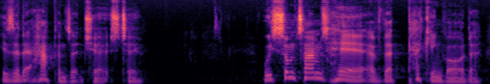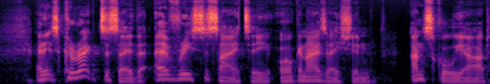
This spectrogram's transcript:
is that it happens at church too we sometimes hear of the pecking order, and it's correct to say that every society, organisation, and schoolyard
